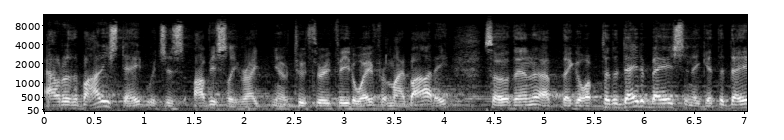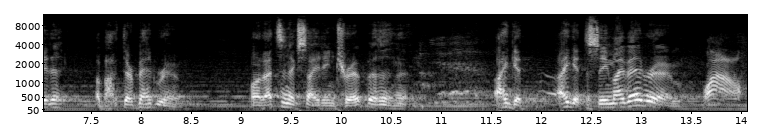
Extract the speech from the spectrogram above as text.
out of the body state, which is obviously right, you know, two, three feet away from my body. So then uh, they go up to the database and they get the data about their bedroom. Well, that's an exciting trip, isn't it? I get, I get to see my bedroom. Wow,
